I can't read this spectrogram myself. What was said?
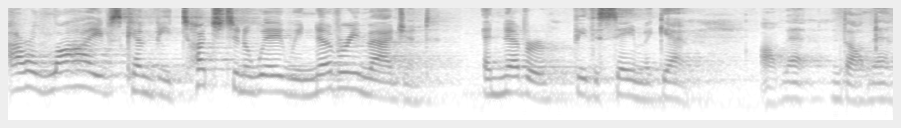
our lives can be touched in a way we never imagined and never be the same again. Amen and amen.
